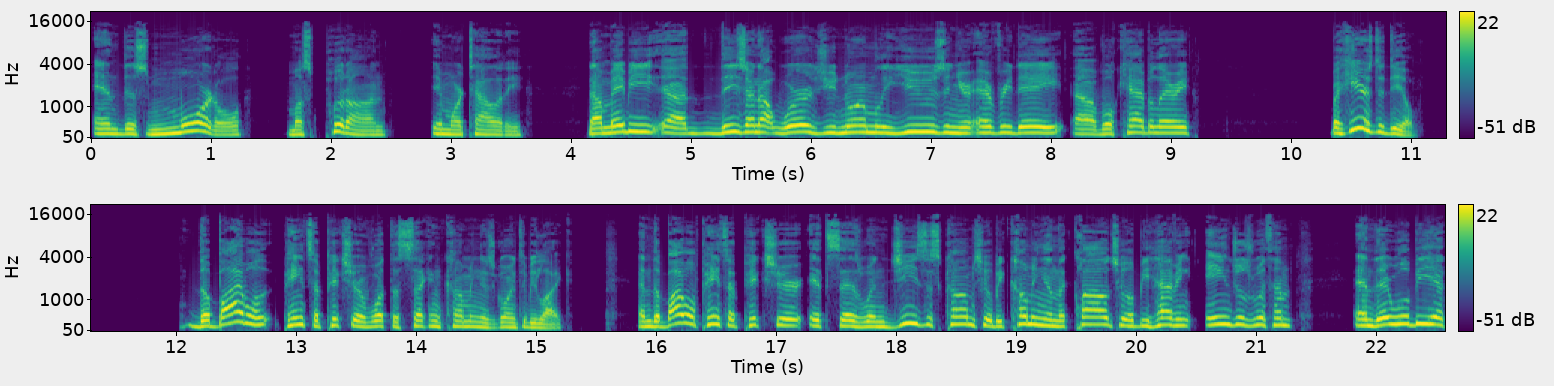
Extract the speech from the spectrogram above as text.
and this mortal must put on immortality. Now, maybe uh, these are not words you normally use in your everyday uh, vocabulary, but here's the deal the Bible paints a picture of what the second coming is going to be like. And the Bible paints a picture. It says, when Jesus comes, he'll be coming in the clouds, he'll be having angels with him, and there will be a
